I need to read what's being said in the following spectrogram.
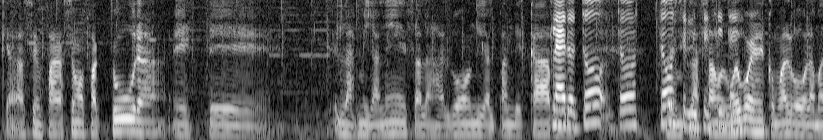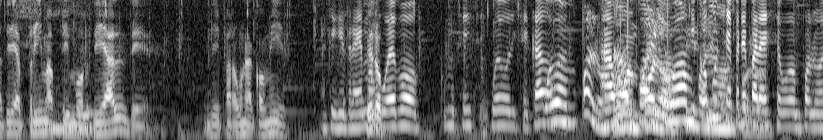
que hacen, hacemos factura, este, las milanesas, las albóndigas, el pan de carne. Claro, todo, todo, todo se necesita. El huevo es como algo, la materia prima primordial de, de, para una comida. Así que traemos huevo, ¿cómo se dice? ¿Huevo disecado? Huevo en polvo. Ah, huevo en polvo. ¿Y cómo se prepara ese huevo en polvo?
